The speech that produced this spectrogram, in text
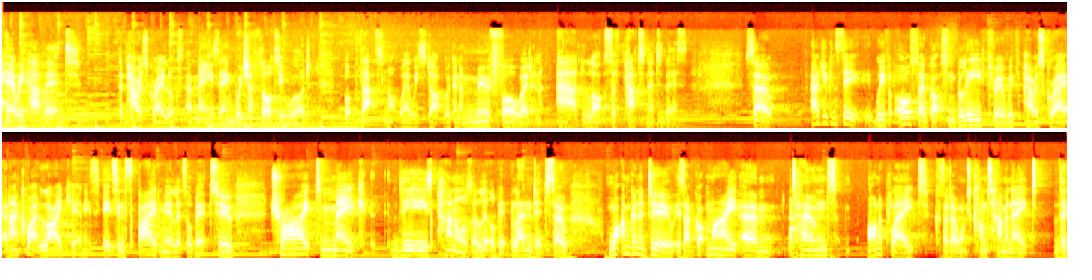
Here we have it. The Paris Grey looks amazing, which I thought it would, but that's not where we stop. We're gonna move forward and add lots of patina to this. So as you can see, we've also got some bleed through with the Paris Grey, and I quite like it, and it's, it's inspired me a little bit to try to make these panels a little bit blended. So What I'm gonna do is I've got my um, tones on a plate because I don't want to contaminate the,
